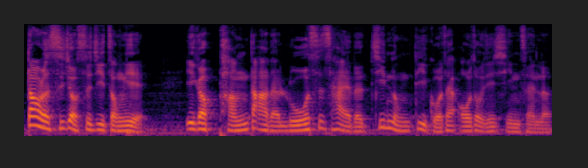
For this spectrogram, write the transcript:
到了十九世纪中叶，一个庞大的罗斯柴尔的金融帝国在欧洲已经形成了。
